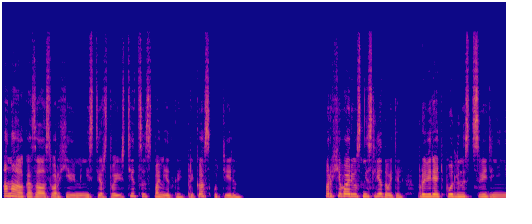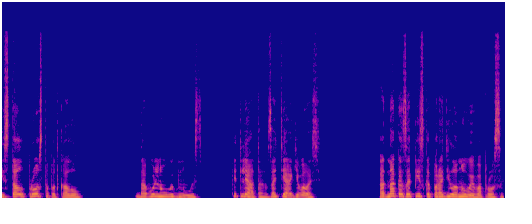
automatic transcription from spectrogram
она оказалась в архиве Министерства юстиции с пометкой «Приказ утерян». Архивариус не следователь, проверять подлинность сведений не стал, просто подколол. Довольно улыбнулась. Петля-то затягивалась. Однако записка породила новые вопросы.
